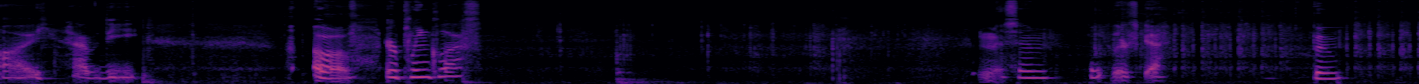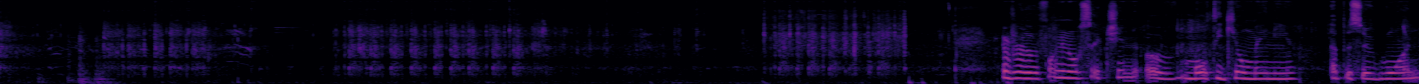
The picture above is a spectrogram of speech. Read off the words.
I have the uh, airplane class. Missing. Oh, there's a guy. Boom. And for the final section of Multi Kill Mania, episode 1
